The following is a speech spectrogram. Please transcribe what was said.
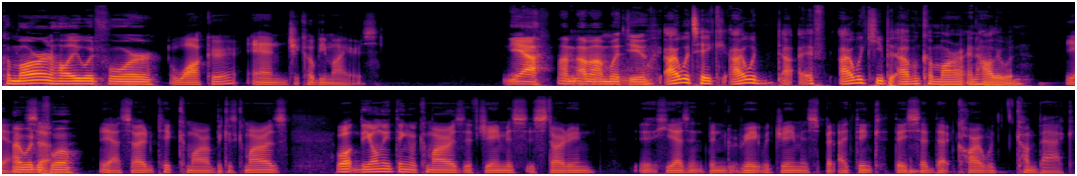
Kamara and Hollywood for Walker and Jakobi Meyers. yeah, I'm I'm, I'm with you. I would take. I would uh, if I would keep Alvin Kamara and Hollywood. Yeah, I would so, as well. Yeah, so I'd take Kamara because Kamara's. Well, the only thing with Kamara is if Jameis is starting, he hasn't been great with Jameis, but I think they said that Carr would come back.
